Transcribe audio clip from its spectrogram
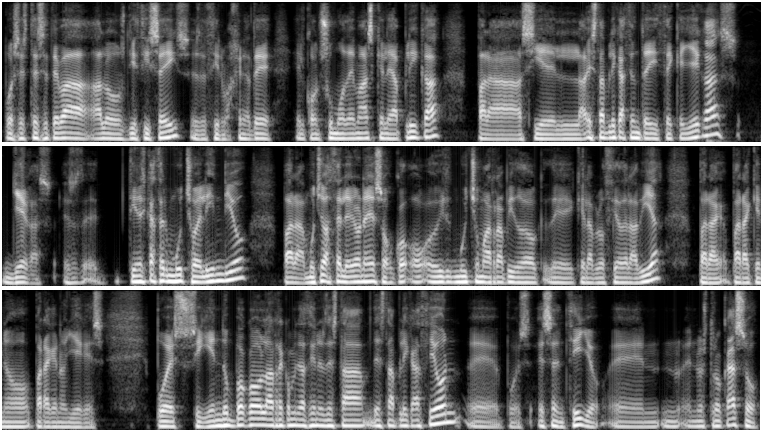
pues este se te va a los 16, es decir, imagínate el consumo de más que le aplica para si esta aplicación te dice que llegas, llegas. Eh, tienes que hacer mucho el indio para muchos acelerones o, ir mucho más rápido que la velocidad de la vía para, para, que no, para que no llegues. Pues siguiendo un poco las recomendaciones de esta, de esta aplicación, eh, pues es sencillo. En, en nuestro caso,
